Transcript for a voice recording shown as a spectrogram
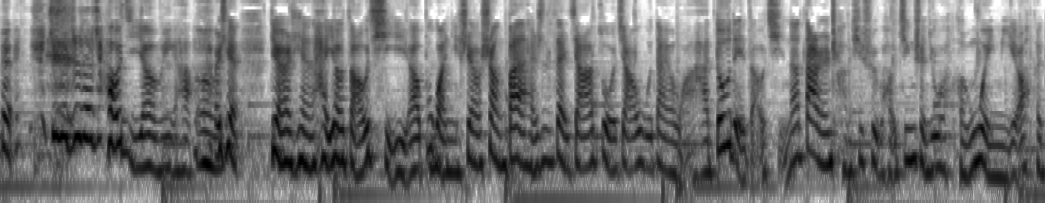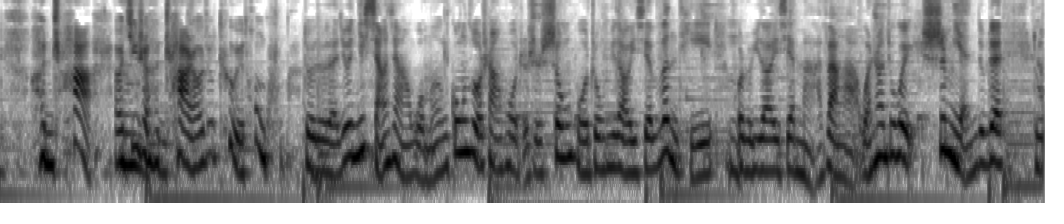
这个真的超级要命哈，而且第二天还要早起啊！不管你是要上班还是在家做家务带娃哈，都得早起。那大人长期睡不好，精神就会很萎靡，然后很很差，然后精神很差，然后就特别痛苦嘛。对对对，就是你想想，我们工作上或者是生活中遇到一些问题，或者遇到一些麻烦啊，晚上就会失眠，对不对？对。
